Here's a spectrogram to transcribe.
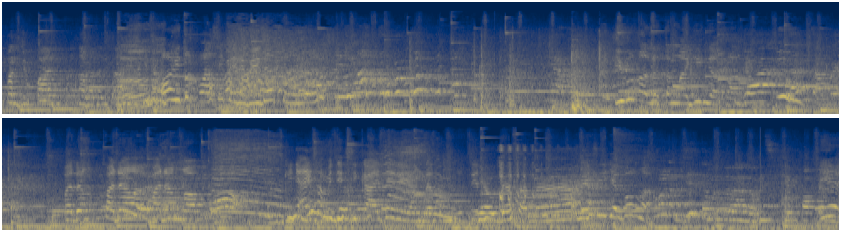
Perjumpaan pertama dan terakhir Oh itu kelasnya beda-beda tuh. Ibu nggak datang lagi nggak kak? Pada pada pada nggak pro. Kayaknya Ai sama Jessica aja deh yang datang rutin. Ya udah sana Messi jago nggak? Iya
